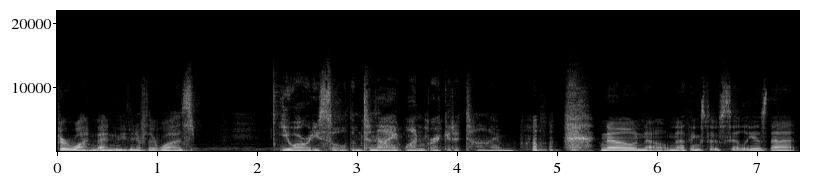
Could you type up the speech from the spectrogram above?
For one, and even if there was, you already sold them tonight, one brick at a time. no, no, nothing so silly as that.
